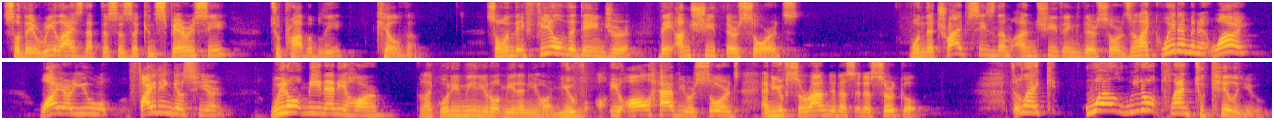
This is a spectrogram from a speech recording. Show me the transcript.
So they realize that this is a conspiracy to probably kill them. So when they feel the danger, they unsheath their swords. When the tribe sees them unsheathing their swords, they're like, wait a minute, why? Why are you fighting us here? We don't mean any harm. They're like, what do you mean you don't mean any harm? You've, you all have your swords and you've surrounded us in a circle. They're like, well, we don't plan to kill you,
